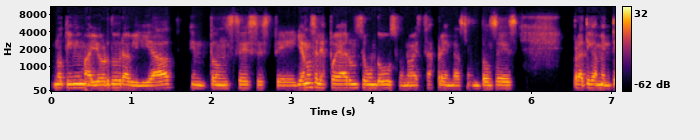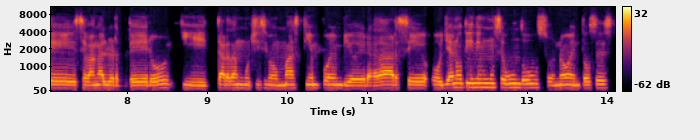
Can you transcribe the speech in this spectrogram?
no tienen mayor durabilidad, entonces este, ya no se les puede dar un segundo uso, ¿no? Estas prendas, entonces prácticamente se van al vertedero y tardan muchísimo más tiempo en biodegradarse o ya no tienen un segundo uso, ¿no? Entonces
